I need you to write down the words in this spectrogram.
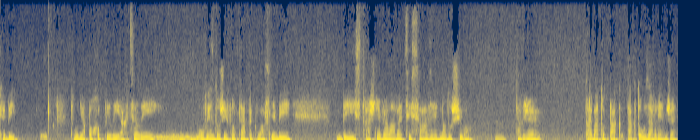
keby ľudia pochopili a chceli uviezť do života, tak vlastne by by strašne veľa vecí sa zjednodušilo. Hmm. Takže treba to tak, takto uzavriem, že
